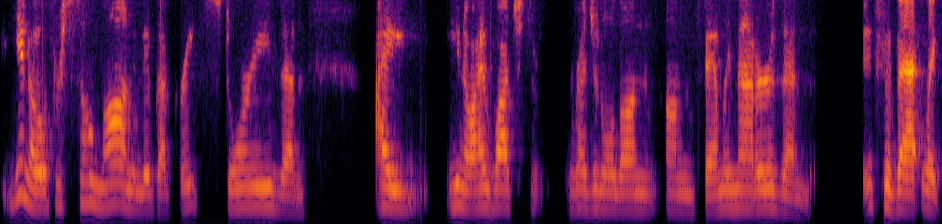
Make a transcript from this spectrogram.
you know, for so long, and they've got great stories. And I, you know, I watched Reginald on on Family Matters, and so that like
